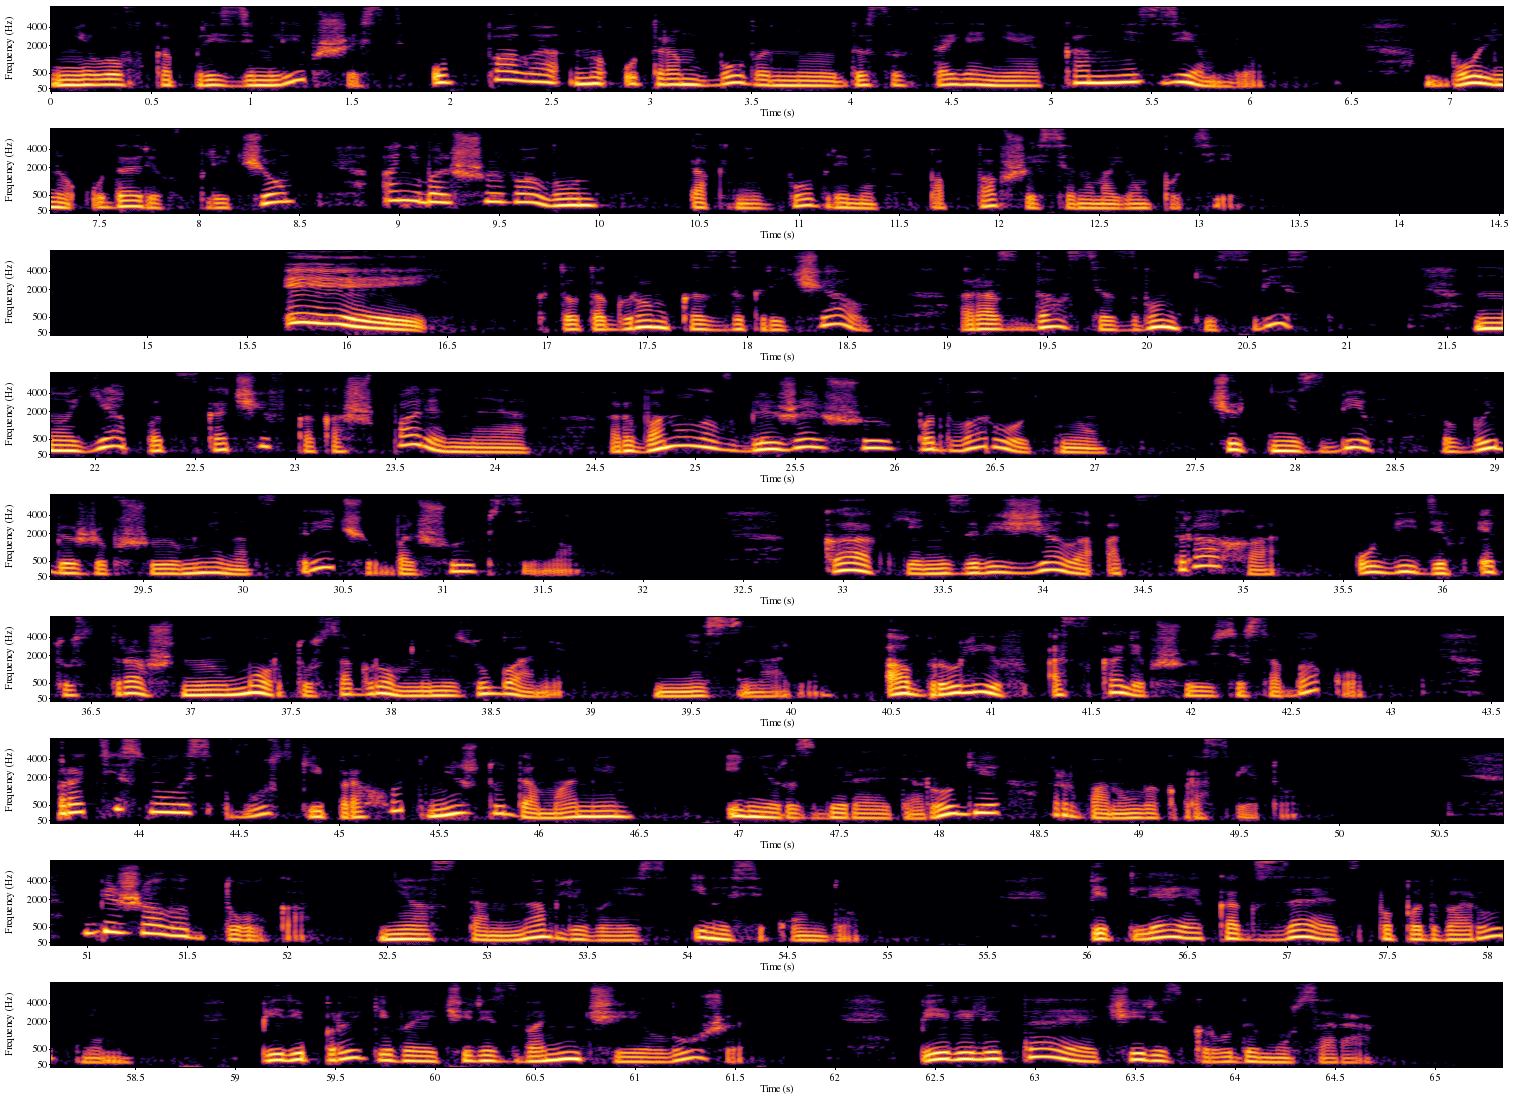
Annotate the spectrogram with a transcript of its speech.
Неловко приземлившись, упала на утрамбованную до состояния камня землю, больно ударив плечом о небольшой валун, так не вовремя попавшийся на моем пути. «Эй!» — кто-то громко закричал, раздался звонкий свист, но я, подскочив как ошпаренная, рванула в ближайшую подворотню, чуть не сбив выбежавшую мне навстречу большую псину. Как я не завизжала от страха, увидев эту страшную морду с огромными зубами, не знаю. Обрулив оскалившуюся собаку, протиснулась в узкий проход между домами и, не разбирая дороги, рванула к просвету. Бежала долго, не останавливаясь и на секунду. Петляя, как заяц по подворотням, перепрыгивая через вонючие лужи, перелетая через груды мусора.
